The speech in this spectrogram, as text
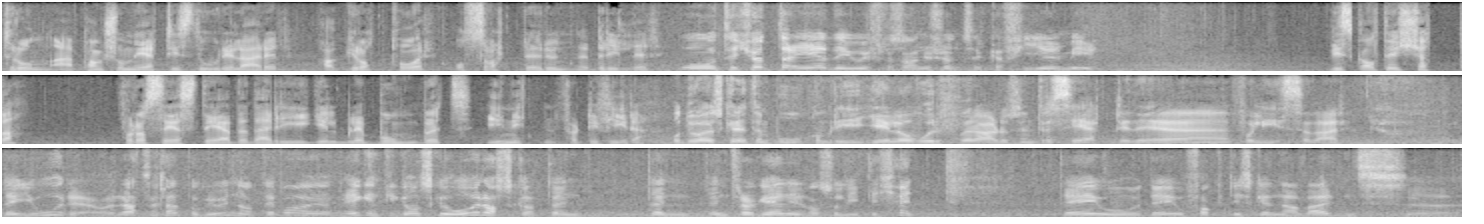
Trond er pensjonert historielærer, har grått hår og svarte, runde briller. Og til Kjøtta er det jo fra Sandnessjøen ca. fire mil. Vi skal til Kjøtta for å se stedet der Rigel ble bombet i 1944. Og du har jo skrevet en bok om Rigel, og hvorfor er du så interessert i det forliset der? Det gjorde jeg, og rett og slett pga. at det var egentlig ganske overraska at den, den, den tragedien var så lite kjent. Det er jo, det er jo faktisk en av verdens, eh,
